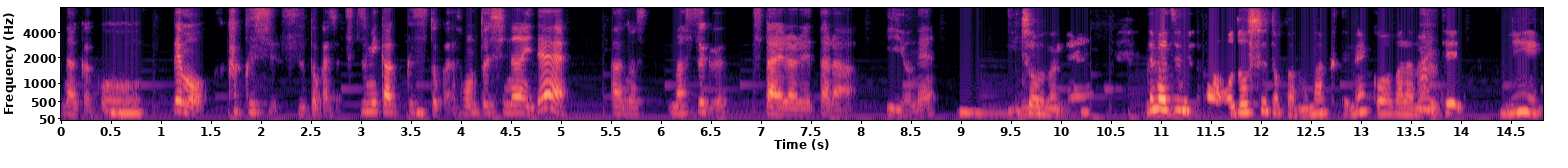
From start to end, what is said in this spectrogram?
なんかこう、うん、でも隠すとかじゃ包み隠すとか本当にしないであのまっすぐ伝えられたらいいよね。うん、そうだね。で別に脅すとかもなくてね怖がらない程度に、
